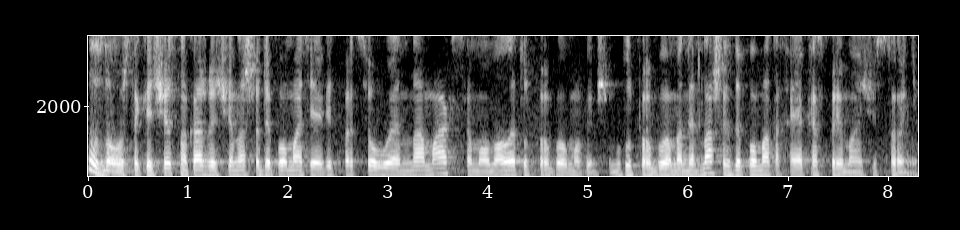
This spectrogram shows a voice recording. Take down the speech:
Ну знову ж таки, чесно кажучи, наша дипломатія відпрацьовує на максимум, але тут проблема в іншому. Тут проблема не в наших дипломатах, а якраз приймаючій стороні.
